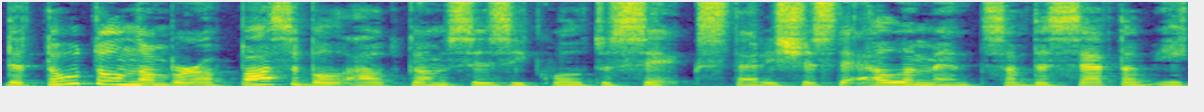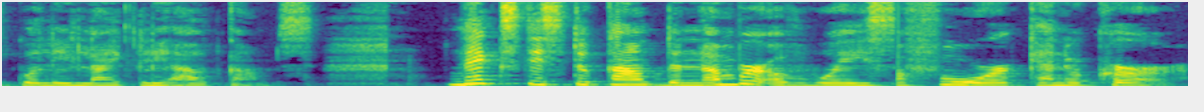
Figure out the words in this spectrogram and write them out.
The total number of possible outcomes is equal to 6. That is just the elements of the set of equally likely outcomes. Next is to count the number of ways a 4 can occur.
